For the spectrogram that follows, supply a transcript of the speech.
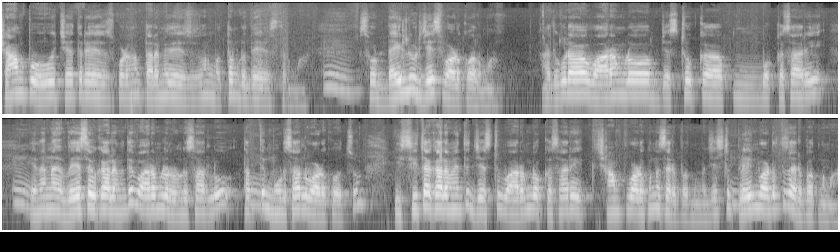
షాంపూ చేతులు వేసుకోవడం తల మీద వేసేసుకొని మొత్తం వృద్ధి చేస్తారమ్మా. సో డైల్యూట్ చేసి వాడుకోవాలమ్మా అది కూడా వారంలో జస్ట్ ఒక ఒక్కసారి ఏదైనా వేసవి కాలం అయితే వారంలో రెండు సార్లు తప్పితే మూడు సార్లు వాడుకోవచ్చు. ఈ శీతాకాలం అయితే జస్ట్ వారంలో ఒక్కసారి షాంపూ వాడుకున్నా సరిపోతుందమ్మా. జస్ట్ ప్లెయిన్ వాటర్తో సరిపోతుందమ్మా.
